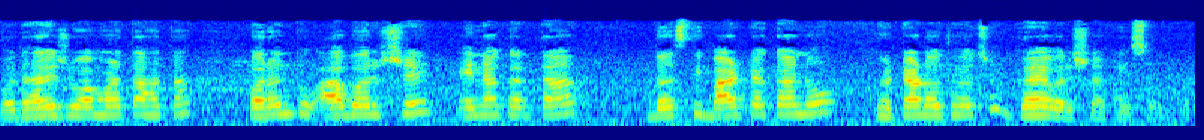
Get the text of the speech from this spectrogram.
વધારે જોવા મળતા હતા, પરંતુ આ વર્ષે એના કરતાં દસથી બાર ટકાનો ઘટાડો થયો છે ગયા વર્ષના કેસો કરતાં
